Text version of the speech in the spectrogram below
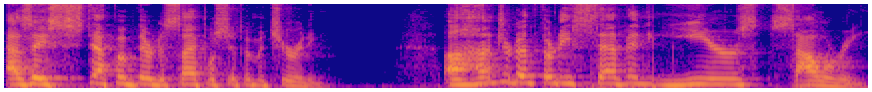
as a step of their discipleship and maturity. 137 years' salary.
